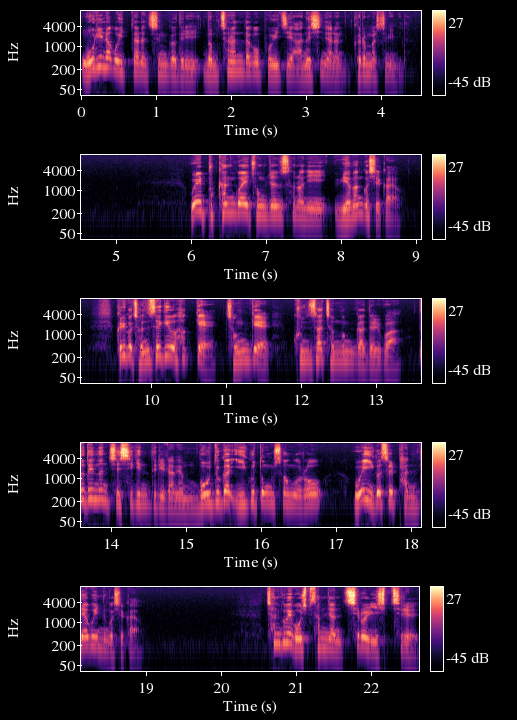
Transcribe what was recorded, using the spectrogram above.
올인하고 있다는 증거들이 넘쳐난다고 보이지 않으시냐는 그런 말씀입니다. 왜 북한과의 종전선언이 위험한 것일까요 그리고 전세계의 학계 정계 군사 전문가들과 뜻있는 지식인들이라면 모두가 이구동성으로 왜 이것을 반대하고 있는 것일까요 1953년 7월 27일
